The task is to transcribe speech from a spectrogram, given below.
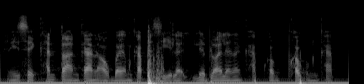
อันนี้เสร็จขั้นตอนการออกใบกำกับภาษีแล้วเรียบร้อยแล้วนะครับ ขอบขอบคุณครับ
